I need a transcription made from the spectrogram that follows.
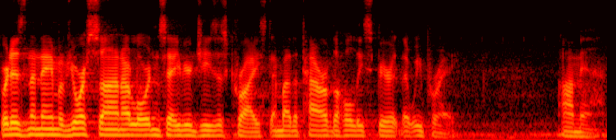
For it is in the name of your Son, our Lord and Savior, Jesus Christ, and by the power of the Holy Spirit that we pray. Amen.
